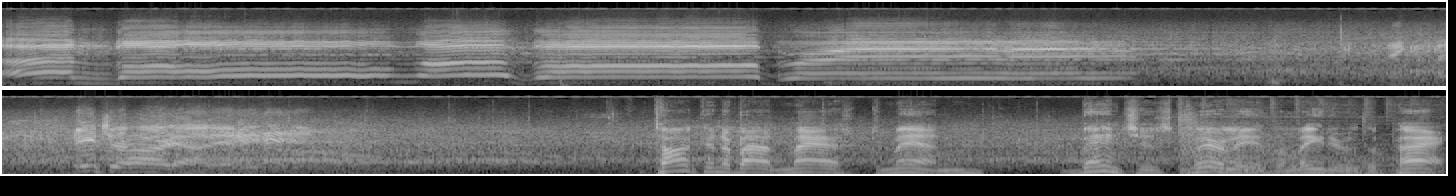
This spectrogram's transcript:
and the home of the brave. Eat your heart out, Eddie. Talking about masked men, Bench is clearly the leader of the pack.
